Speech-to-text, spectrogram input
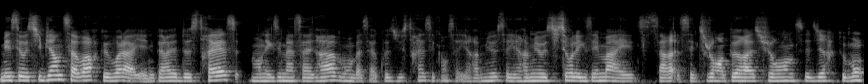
Mais c'est aussi bien de savoir que voilà, il y a une période de stress, mon eczéma s'aggrave, bon bah c'est à cause du stress et quand ça ira mieux, ça ira mieux aussi sur l'eczéma et c'est toujours un peu rassurant de se dire que bon,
